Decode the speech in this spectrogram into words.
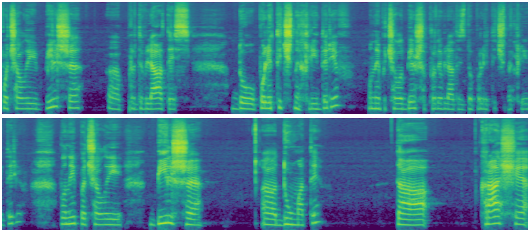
почали більше е, придивлятись до політичних лідерів. Вони почали більше придивлятись до політичних лідерів. Вони почали більше е, думати та краще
